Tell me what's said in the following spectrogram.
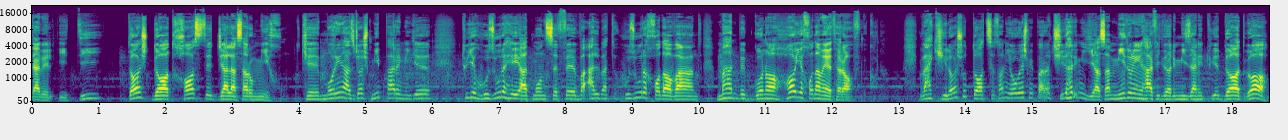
دبل ای دی داشت دادخواست جلسه رو می‌خوند که مورین از جاش میپره میگه توی حضور هیئت منصفه و البته حضور خداوند من به گناه های خودم اعتراف می‌کنم. وکیلاش و دادستان یهو بهش میپرن. چی داری میگی؟ اصلا می‌دونی این حرفی که داری می‌زنی توی دادگاه؟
